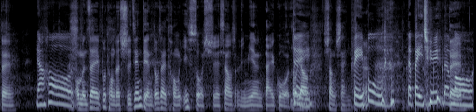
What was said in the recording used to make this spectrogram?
对。对然后我们在不同的时间点都在同一所学校里面待过，都要上山。北部 的北区的某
